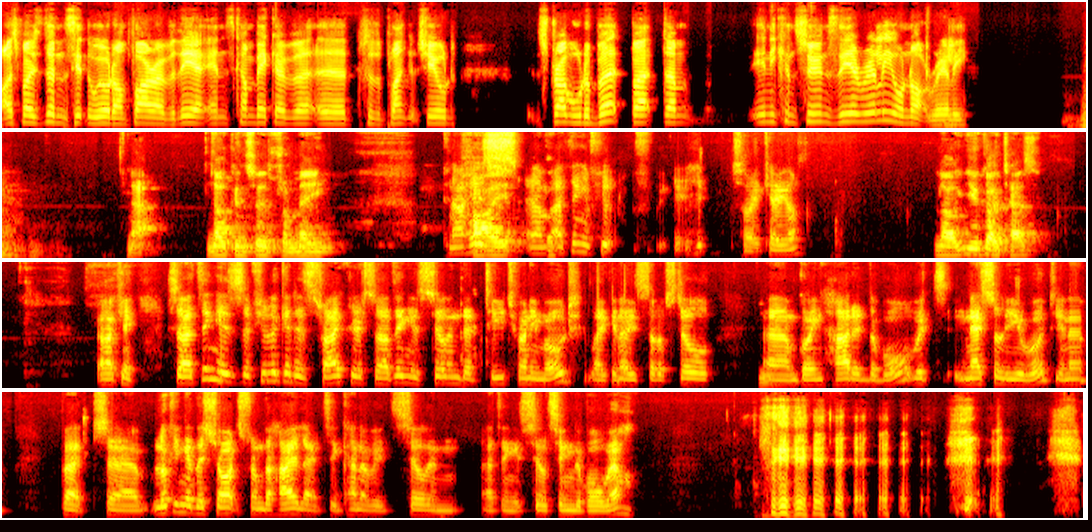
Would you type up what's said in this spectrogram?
i suppose didn't set the world on fire over there and has come back over uh, to the plunket shield struggled a bit but um any concerns there really or not really nah, no concerns from me. Now Hi. his, um, I think if you, if- sorry, carry on. No, you go, Taz. Okay, so I think is if you look at his strike rate, so I think he's still in that T Twenty mode. Like you know, he's sort of still Mm. um, going hard at the ball, which naturally you would, you know. But uh, looking at the shots from the highlights, it kind of it's still in. I think it's still seeing the ball well.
